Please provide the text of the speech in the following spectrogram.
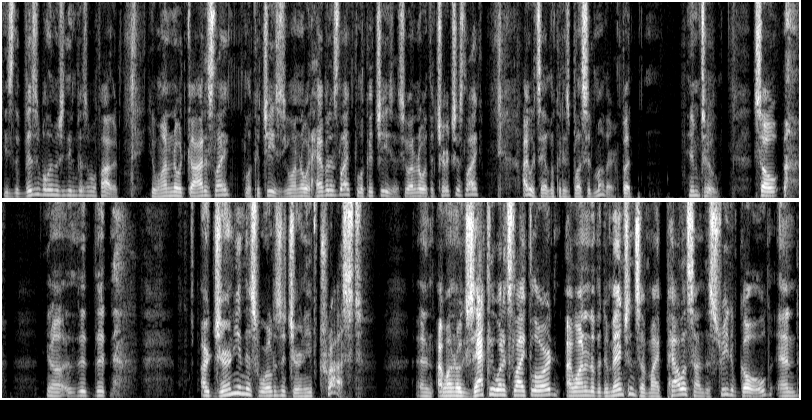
He's the visible image of the invisible Father. You want to know what God is like? Look at Jesus. You want to know what heaven is like? Look at Jesus. You want to know what the church is like? I would say look at his blessed mother, but him too. So, you know, that that our journey in this world is a journey of trust. And I want to know exactly what it's like, Lord. I want to know the dimensions of my palace on the street of gold and,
